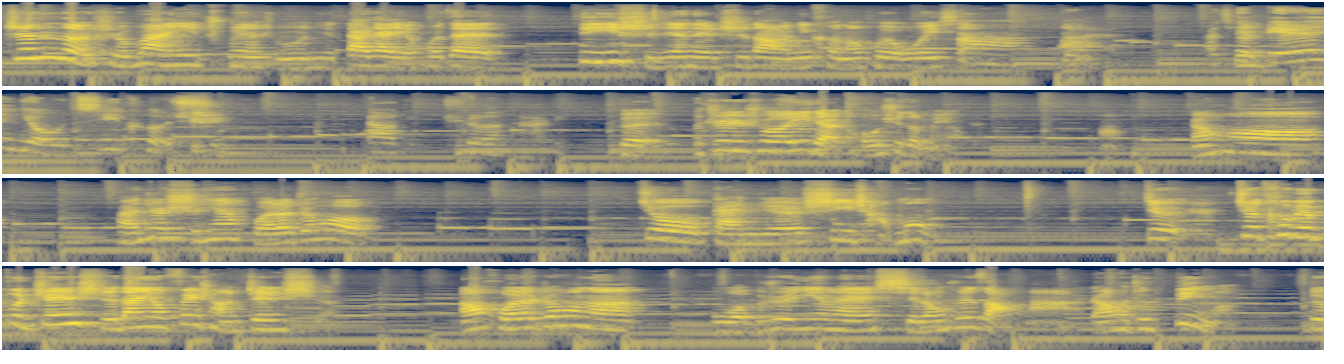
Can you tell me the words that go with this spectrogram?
真的是万一出现什么问题，大家也会在第一时间内知道你可能会有危险啊。对，而且别人有迹可循，到底去了哪里？对，不至于说一点头绪都没有啊。然后，反正就十天回来之后，就感觉是一场梦，就就特别不真实，但又非常真实。然后回来之后呢，我不是因为洗冷水澡嘛，然后就病了，就。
